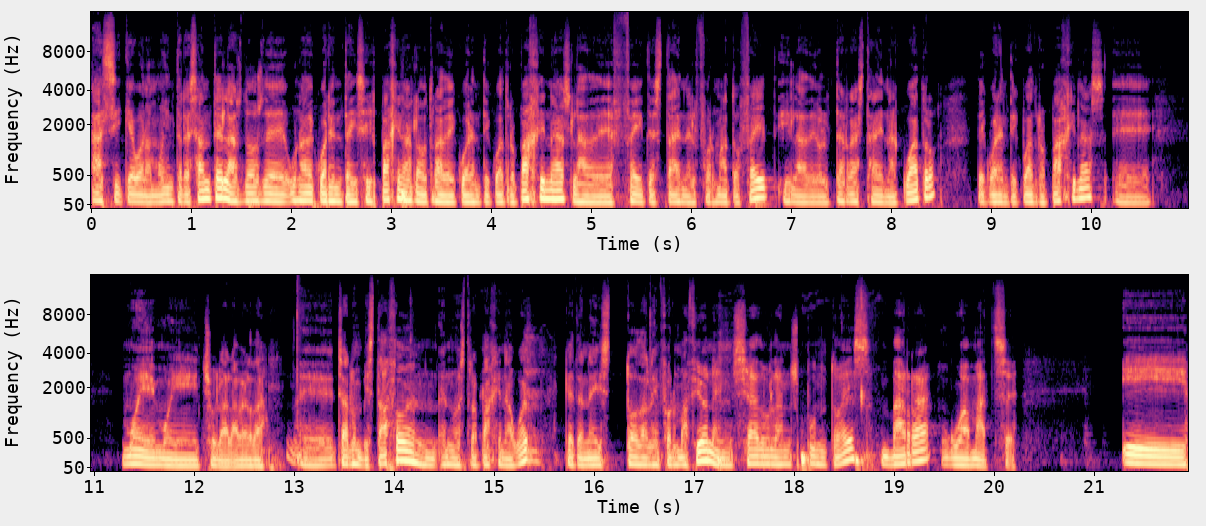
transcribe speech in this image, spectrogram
Así que bueno, muy interesante. Las dos de una de 46 páginas, la otra de 44 páginas. La de Fate está en el formato Fate y la de Olterra está en A4 de 44 páginas. Eh, muy, muy chula, la verdad. Eh, echar un vistazo en, en, nuestra página web, que tenéis toda la información en shadowlands.es barra guamatse. Y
